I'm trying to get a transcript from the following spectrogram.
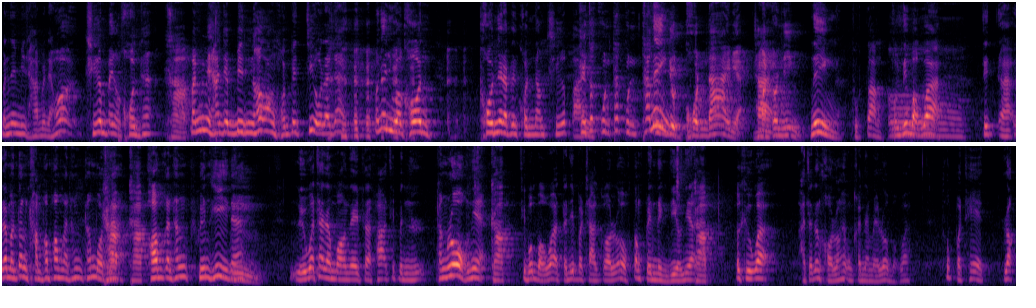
มันไม่มีทางไปไหนเพราะว่าเชื่อมไปกับคนฮะครับมันไม่มีทางจะบินห้องผลไปเที่ยวอะไรได้ มันต้องอยู่กับคน คนนี่แหละเป็นคนนำเชื้อไป คือถ้าคุณถ้าคุณถ้านิ่คุณง หยุดคนได้เนี่ย ใช่มันก็นิ่ง นิ่งถูกต้องอ๋อผมถึงบอกว่าติดอ่าแล้วมันต้องทำพร้อมๆกันทั้งทั้งหมดครันะบครับพร้อมกันทั้งพื้นที่นะ อืมหรือว่าถ้าเรามองในสภาพที่เป็นทั้งโลกเนี่ยครับที่ผมบอกว่าตอนนี้ประชากรโลกต้องเป็นหนึ่งเดียวเนี่ยครับก็คือว่าอาจจะต้องขอร้องให้องค์การอนามัยโลกบอกว่า ทุกประเทศล็อก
